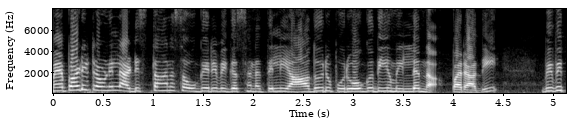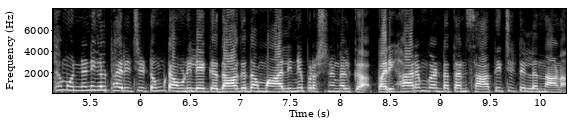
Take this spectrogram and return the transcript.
മേപ്പാടി ടൗണിൽ അടിസ്ഥാന സൗകര്യ വികസനത്തിൽ യാതൊരു പുരോഗതിയുമില്ലെന്ന് പരാതി. വിവിധ മുന്നണികൾ ഭരിച്ചിട്ടും ടൗണിലെ ഗതാഗത മാലിന്യ പ്രശ്നങ്ങൾക്ക് പരിഹാരം കണ്ടെത്താൻ സാധിച്ചിട്ടില്ലെന്നാണ്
